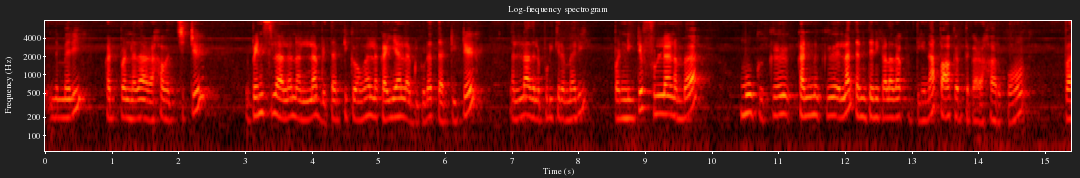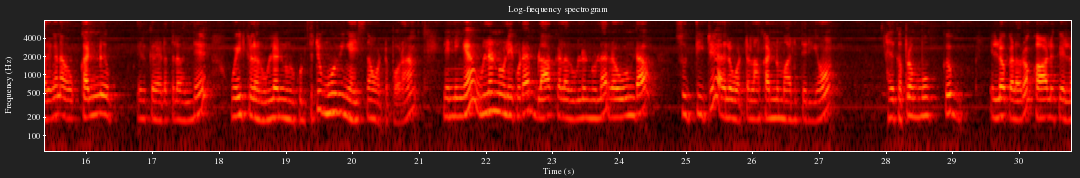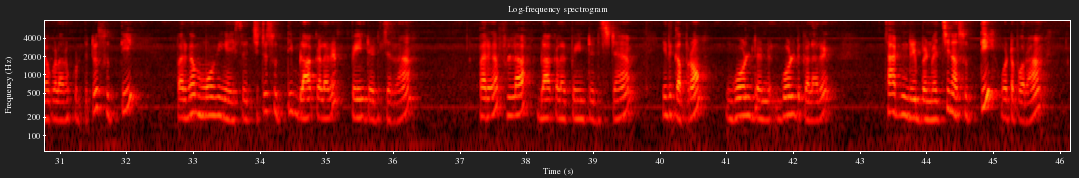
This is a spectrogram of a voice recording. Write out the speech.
இந்தமாரி கட் பண்ணதை அழகாக வச்சுட்டு பென்சிலால் நல்லா அப்படி தட்டிக்கோங்க. இல்லை கையால் அப்படி கூட தட்டிட்டு நல்லா அதில் பிடிக்கிற மாதிரி பண்ணிவிட்டு ஃபுல்லாக நம்ம மூக்குக்கு கண்ணுக்கு எல்லாம் தனித்தனி கலராக கொடுத்தீங்கன்னா பார்க்குறதுக்கு அழகாக இருக்கும். பாருங்கள் நான் கண் இருக்கிற இடத்துல வந்து ஒயிட் கலர் உள்ள நூல் கொடுத்துட்டு மூவிங் ஐஸ் தான் ஒட்ட போகிறேன் இல்லை நீங்கள் உள்ள நூலை கூட பிளாக் கலர் உள்ள நூலை ரவுண்டாக சுற்றிட்டு அதில் ஒட்டலாம். கண் மாதிரி தெரியும். அதுக்கப்புறம் மூக்கு எல்லோ கலரும் காலுக்கு எல்லோ கலரும் கொடுத்துட்டு சுற்றி பாருங்கள் மூவிங் ஐஸ் வச்சுட்டு சுற்றி பிளாக் கலரு பெயிண்ட் அடிச்சிடுறேன். பாருங்கள் ஃபுல்லாக பிளாக் கலர் பெயிண்ட் அடிச்சிட்டேன். இதுக்கப்புறம் golden gold colour satin ribbon வச்சு நான் சுற்றி ஒட்ட போகிறேன்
